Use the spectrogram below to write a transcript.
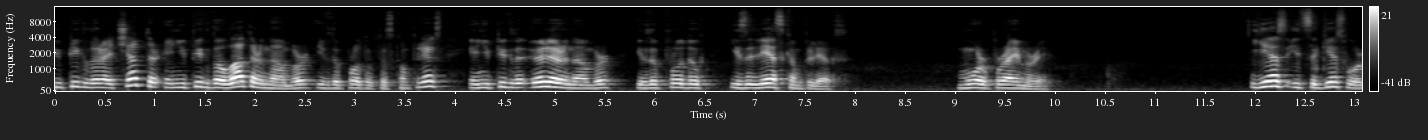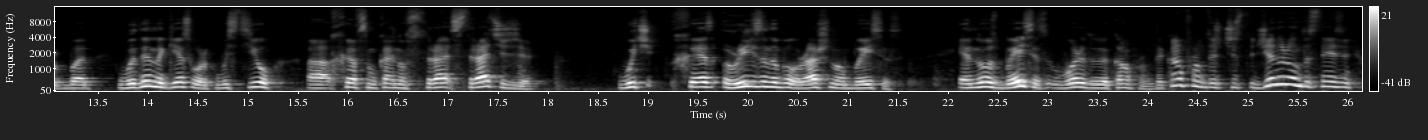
you pick the right chapter and you pick the latter number if the product is complex and you pick the earlier number if the product is less complex, more primary. Yes, it's a guesswork, but within the guesswork, we still uh, have some kind of stra strategy which has a reasonable rational basis. And those bases, where do they come from? They come from just a general understanding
